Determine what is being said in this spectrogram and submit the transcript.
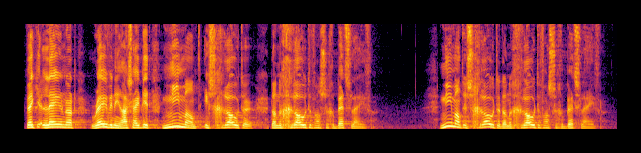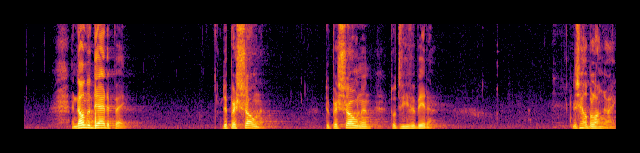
Weet je, Leonard Ravening, hij zei dit: Niemand is groter dan de grootte van zijn gebedsleven. Niemand is groter dan de grootte van zijn gebedsleven. En dan de derde P. De personen. De personen tot wie we bidden. Dat is heel belangrijk.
